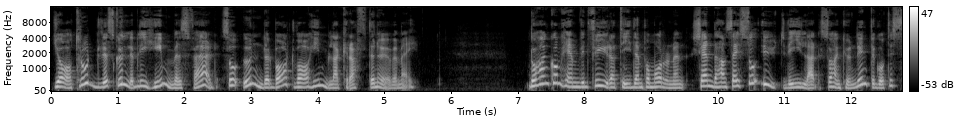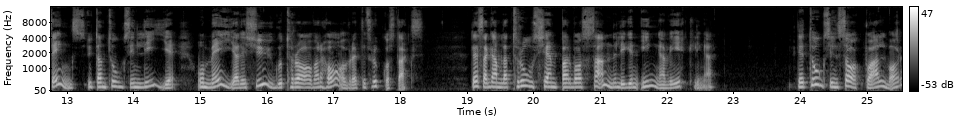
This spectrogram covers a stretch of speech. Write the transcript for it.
Jag trodde det skulle bli himmelsfärd, så underbart var himlakraften över mig. Då han kom hem vid fyra tiden på morgonen kände han sig så utvilad så han kunde inte gå till sängs utan tog sin lie och mejade tjugo travar havre till frukostdags. Dessa gamla troskämpar var sannerligen inga veklingar. Det tog sin sak på allvar,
